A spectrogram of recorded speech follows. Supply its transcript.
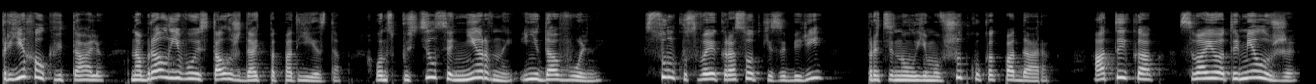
Приехал к Виталю, набрал его и стал ждать под подъездом. Он спустился нервный и недовольный. «Сумку своей красотки забери», протянул ему в шутку как подарок. «А ты как? Свое отымел уже?»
